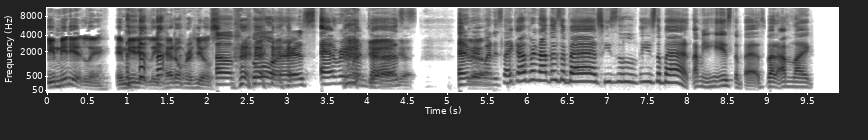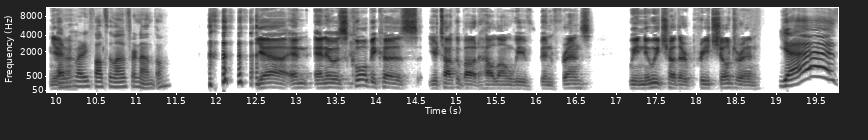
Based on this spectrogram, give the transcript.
Immediately, immediately, head over heels. of course everyone does yeah. everyone is like oh fernando's the best he's the he's the best i mean he is the best but i'm like Yeah. everybody falls in love with fernando yeah and and it was cool because you talk about how long we've been friends we knew each other pre-children yes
